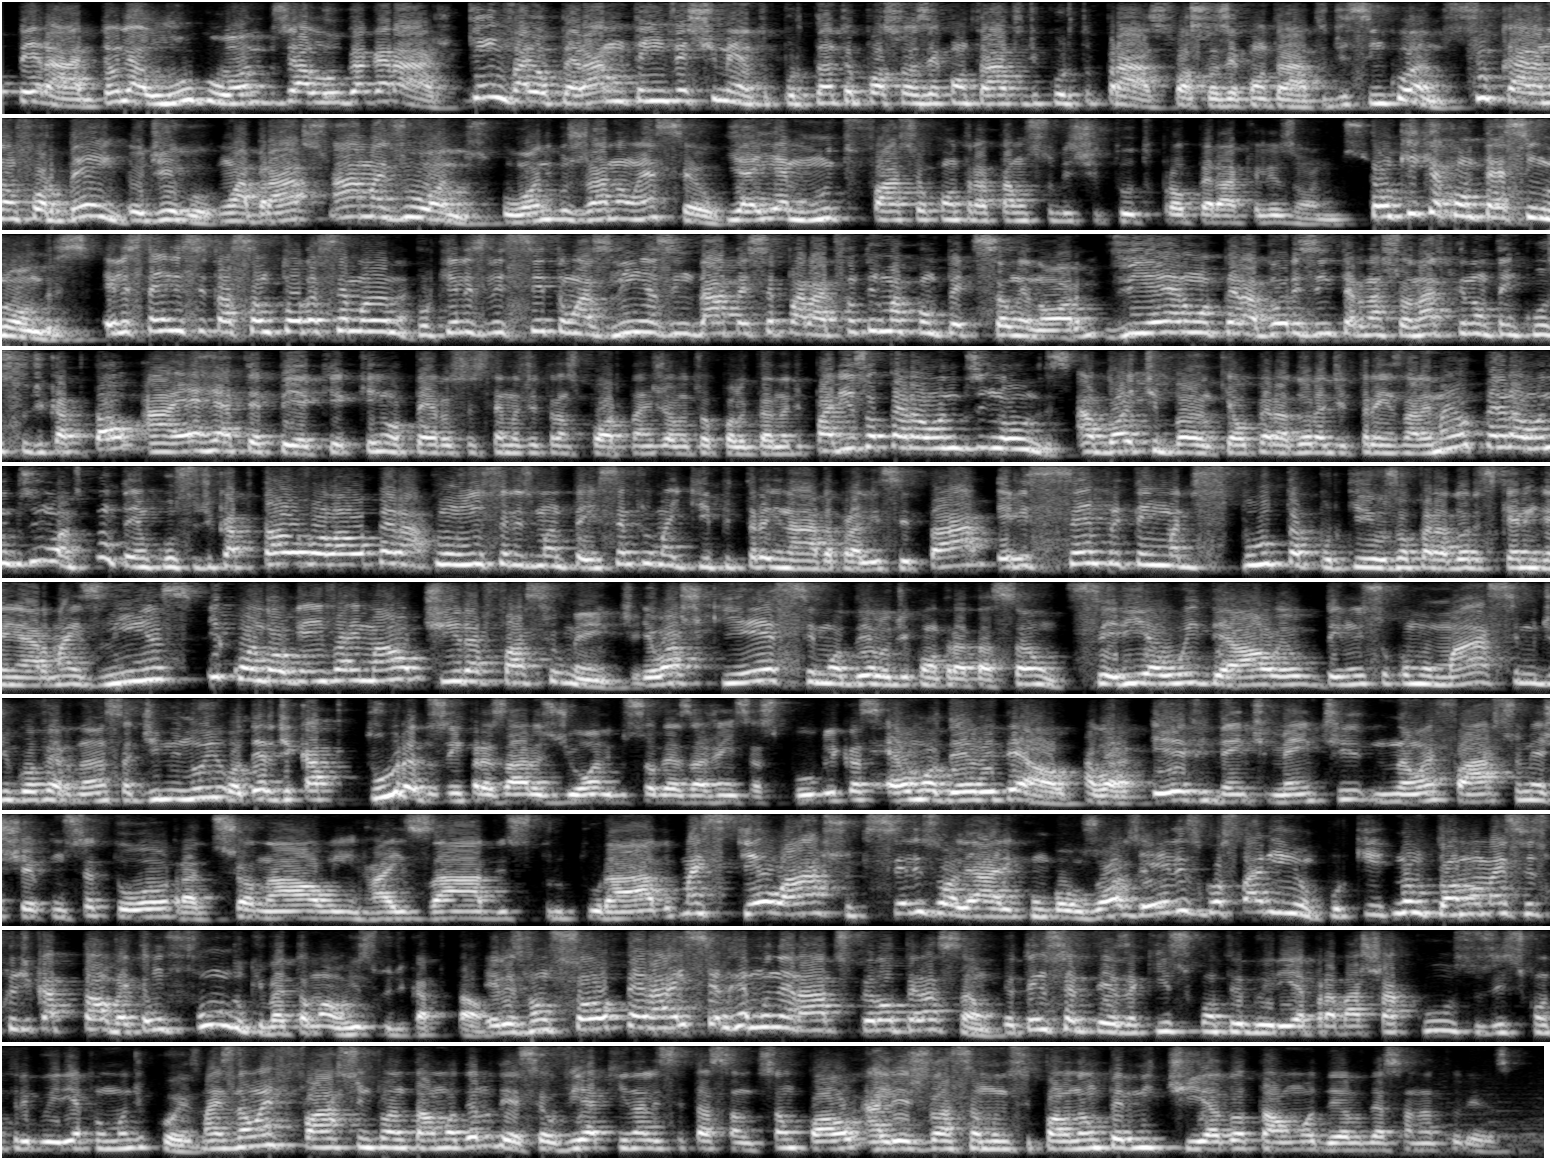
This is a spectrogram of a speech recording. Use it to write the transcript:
operar. Então ele aluga o ônibus e aluga a garagem. Quem vai operar não tem investimento, portanto eu posso fazer contrato de curto prazo, posso fazer contrato de cinco anos. Se o cara não for bem, eu digo um abraço. Ah, mas o ônibus, o ônibus já não é seu. E aí é muito fácil eu contratar um substituto para operar aqueles ônibus. Então o que que acontece em Londres? Eles têm licitação toda semana, porque eles licitam as linhas em datas separadas. Então tem uma competição enorme. Vieram operadores internacionais porque não tem custo de capital. A RATP, que é quem opera o sistema de transporte na região metropolitana de Paris, opera ônibus em Londres. A Deutsche Bank, que é a operadora de trens na Alemanha, opera ônibus em Londres. Não tem um custo de capital, eu vou lá operar. Com isso, eles mantêm sempre uma equipe treinada para licitar. Eles sempre têm uma disputa, porque os operadores querem ganhar mais linhas. E quando alguém vai mal, tira facilmente. Eu acho que esse modelo de contratação seria o ideal. Eu tenho isso como máximo de governança, diminui o poder de captura dos empresários de ônibus sobre as agências públicas. É o modelo ideal. Agora, evidentemente, não é fácil mexer com um setor tradicional, enraizado, estruturado, mas que eu acho que se eles olharem com bons olhos, eles gostariam, porque não tomam mais risco de capital. Vai ter um fundo que vai tomar o risco de capital. Eles vão só operar e ser remunerados pela operação. Eu tenho certeza que isso contribuiria para baixar custos, isso contribuiria para um monte de coisa. Mas não é fácil implantar um modelo desse. Eu vi aqui na licitação de São Paulo, a legislação municipal não permitia adotar um modelo dessa natureza.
